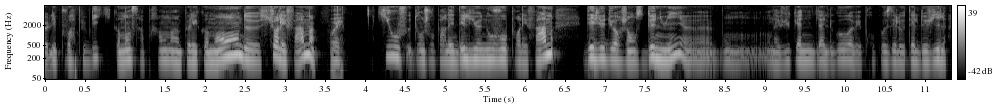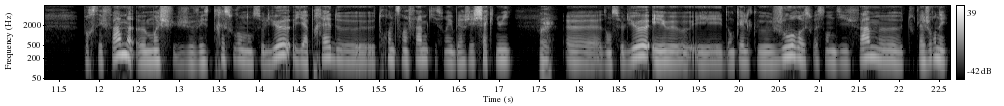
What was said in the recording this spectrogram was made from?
les pouvoirs publics qui commencent à prendre un peu les commandes sur les femmes, Oui. qui ouvrent, dont je vous parlais, des lieux nouveaux pour les femmes, des lieux d'urgence de nuit. Bon, on a vu qu'Anne Hidalgo avait proposé l'hôtel de ville pour ces femmes. Moi, je, vais très souvent dans ce lieu. Il y a près de 35 femmes qui sont hébergées chaque nuit dans ce lieu. Et, et dans quelques jours, 70 femmes toute la journée.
